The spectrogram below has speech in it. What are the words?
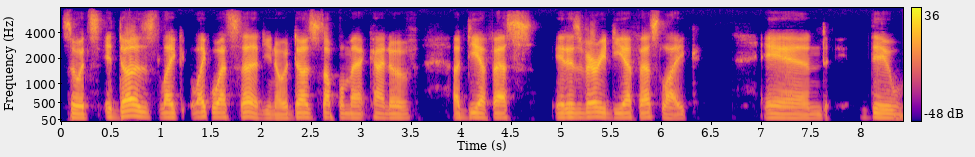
so it's, it does, like, like Wes said, you know, it does supplement kind of a DFS. It is very DFS like. And the,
